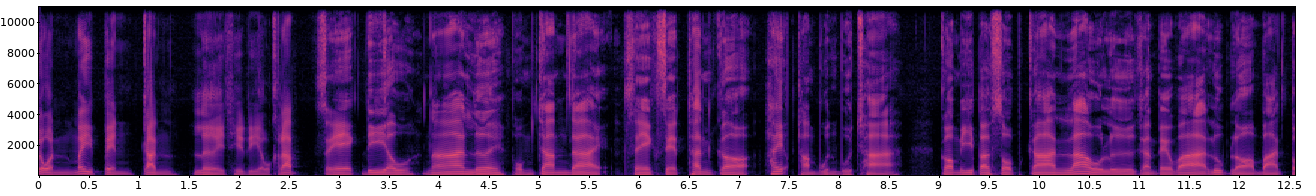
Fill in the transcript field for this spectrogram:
จนไม่เป็นกันเลยทีเดียวครับเสกเดียวนานเลย ผมจำได้เสกเสร็จท่านก็ให้ทำบุญบูชา ก็มีประสบการณ์เล่าลือกันไปว่ารูปหล่อบาทโต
